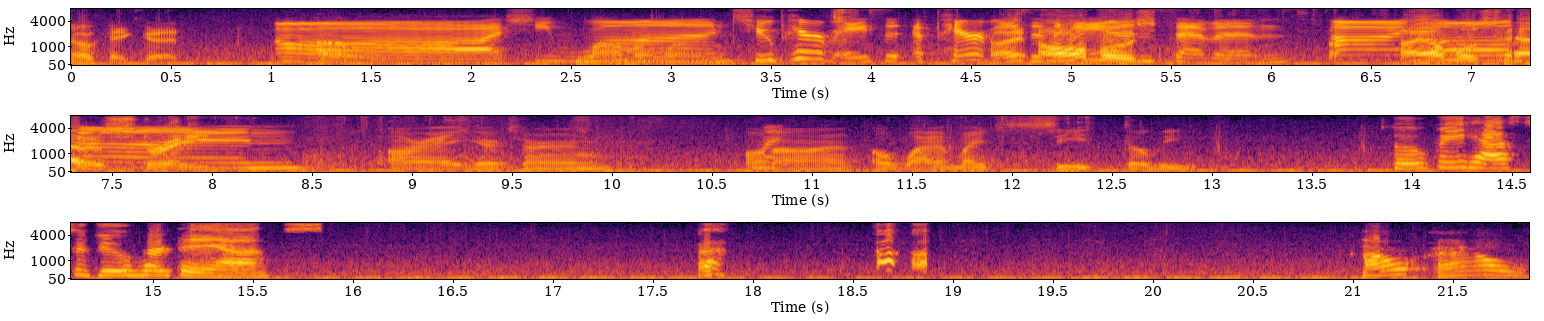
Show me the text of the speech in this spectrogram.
Okay, good. Aw, oh. she won. Won. Two pair of aces, a pair of I aces almost- and sevens. I'm I almost all had a straight. Alright, your turn. Hold Wait. on. Oh, why did my seat delete? Poopy has to do her dance. Ow, ow.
